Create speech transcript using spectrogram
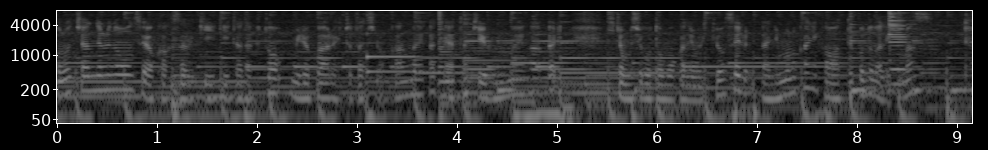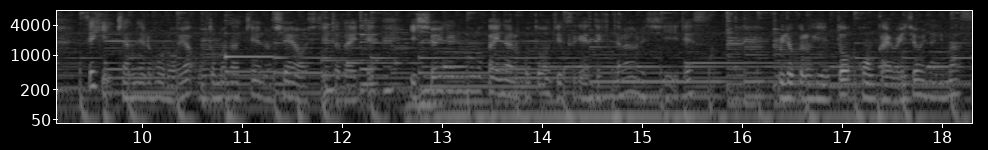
このチャンネルの音声を隠さず聞いていただくと魅力ある人たちの考え方や立ち居振る舞いが上がり人も仕事もお金を引き寄せる何者かに変わっていくことができます。ぜひチャンネルフォローやお友達へのシェアをしていただいて一緒に何者かになることを実現できたら嬉しいです。魅力のヒント今回は以上になります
